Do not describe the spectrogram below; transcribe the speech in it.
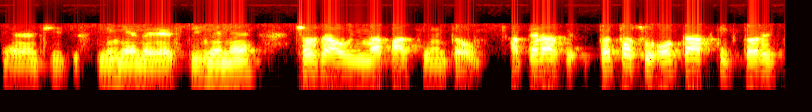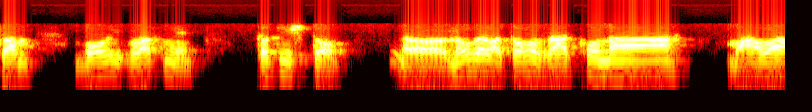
neviem, či stihneme, nestihneme, čo zaujíma pacientov. A teraz, toto sú otázky, ktoré tam boli vlastne, totižto, e, novela toho zákona mala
